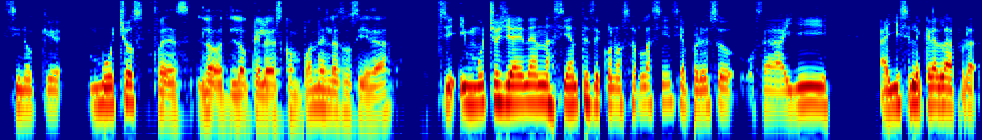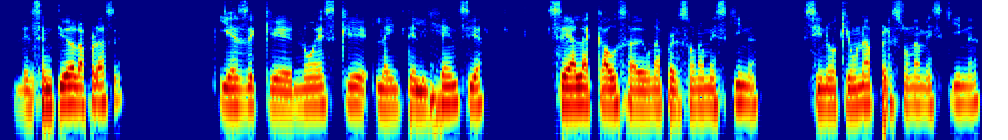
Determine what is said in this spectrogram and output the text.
sino que muchos... Pues lo, lo que lo descompone es la sociedad. Sí, y muchos ya eran así antes de conocer la ciencia, pero eso, o sea, allí, allí se le crea la el sentido a la frase. Y es de que no es que la inteligencia sea la causa de una persona mezquina, sino que una persona mezquina,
